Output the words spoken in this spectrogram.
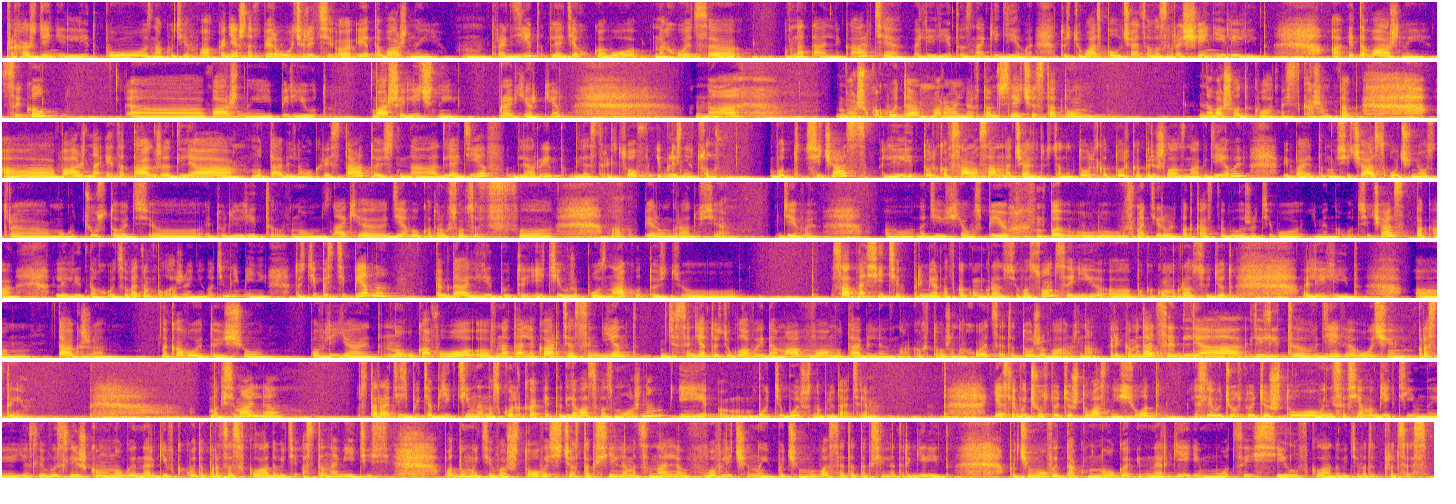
прохождение лилит по знаку Дев? А, конечно, в первую очередь э, это важный транзит для тех, у кого находится в натальной карте Лилит в знаке Девы. То есть у вас получается возвращение Лилит. А, это важный цикл, э, важный период вашей личной проверки на вашу какую-то моральную, в том числе чистоту, на вашу адекватность, скажем так. А важно это также для мутабельного креста, то есть на, для дев, для рыб, для стрельцов и близнецов. Вот сейчас Лилит только в самом-самом начале, то есть она только-только перешла в знак Девы, и поэтому сейчас очень остро могут чувствовать э, эту Лилит в новом знаке Девы, у которых Солнце в, э, в первом градусе Девы. Э, надеюсь, я успею смонтировать подкаст и выложить его именно вот сейчас, пока Лилит находится в этом положении, но тем не менее. То есть и постепенно, когда Лилит будет идти уже по знаку, то есть э, соотносите примерно в каком градусе у вас Солнце и э, по какому градусу идет Лилит. Эм, также на кого это еще повлияет? Ну, у кого в натальной карте асцендент Десцендент, то есть угловые дома в мутабельных знаках тоже находятся, это тоже важно. Рекомендации для Лилит в Деве очень простые. Максимально старайтесь быть объективны, насколько это для вас возможно, и будьте больше наблюдателем. Если вы чувствуете, что вас несет, если вы чувствуете, что вы не совсем объективны, если вы слишком много энергии в какой-то процесс вкладываете, остановитесь. Подумайте, во что вы сейчас так сильно эмоционально вовлечены, почему вас это так сильно триггерит, почему вы так много энергии, эмоций, сил вкладываете в этот процесс.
